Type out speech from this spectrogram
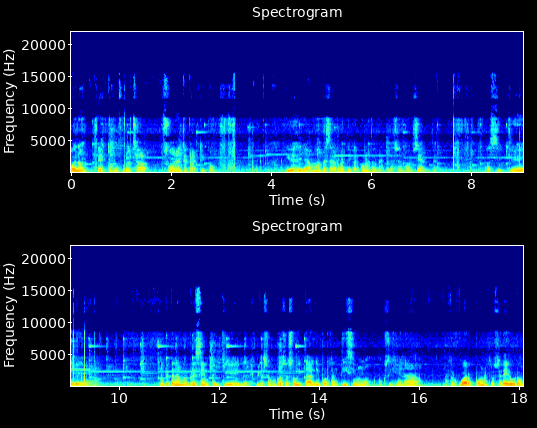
Bueno, esto es un chat sumamente práctico y desde ya vamos a empezar a practicar con nuestra respiración consciente. Así que hay que tener muy presente que la respiración es un proceso vital importantísimo, oxigena nuestro cuerpo, nuestro cerebro.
